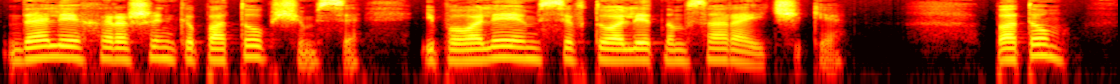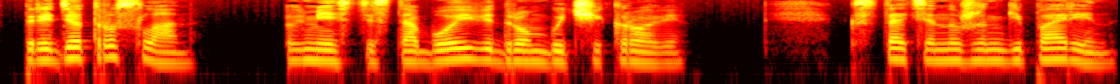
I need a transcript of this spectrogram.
Далее хорошенько потопчемся и поваляемся в туалетном сарайчике. Потом придет Руслан вместе с тобой ведром бычьей крови. Кстати, нужен гепарин,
